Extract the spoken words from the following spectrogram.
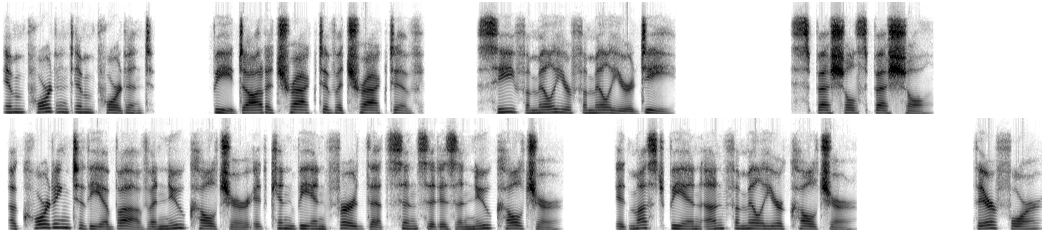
Important Important B. Attractive Attractive C. Familiar Familiar D. Special Special According to the above a new culture it can be inferred that since it is a new culture, it must be an unfamiliar culture. Therefore,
